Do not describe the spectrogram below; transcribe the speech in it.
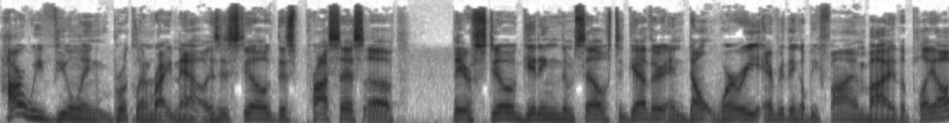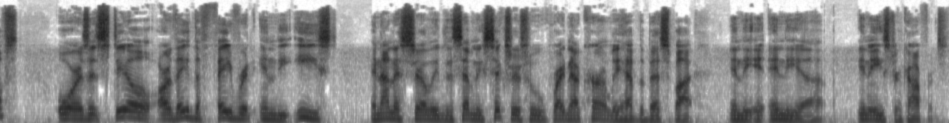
how are we viewing Brooklyn right now? Is it still this process of they're still getting themselves together and don't worry, everything will be fine by the playoffs? Or is it still, are they the favorite in the East and not necessarily the 76ers who right now currently have the best spot in the, in the, uh, in the Eastern Conference?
